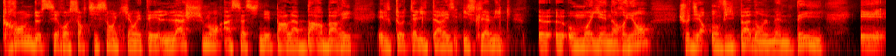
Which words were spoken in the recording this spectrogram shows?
30 de ses ressortissants qui ont été lâchement assassinés par la barbarie et le totalitarisme islamique euh, euh, au Moyen-Orient, je veux dire, on vit pas dans le même pays. Et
